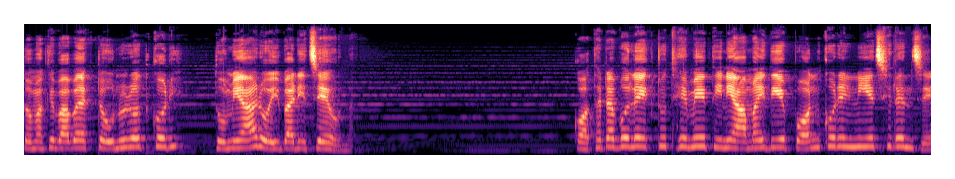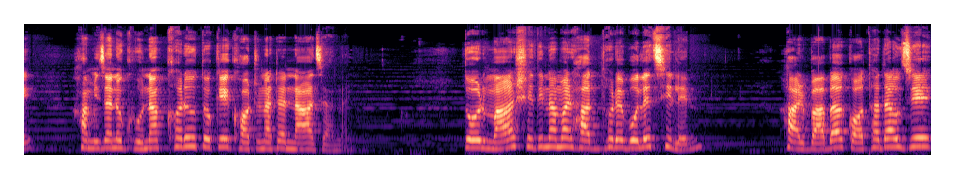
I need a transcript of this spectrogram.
তোমাকে বাবা একটা অনুরোধ করি তুমি আর ওই বাড়ি চেও না। কথাটা বলে একটু থেমে তিনি আমায় দিয়ে পণ করে নিয়েছিলেন যে, আমি যেন ঘুণাক্ষরেও তোকে ঘটনাটা না জানাই। তোর মা সেদিন আমার হাত ধরে বলেছিলেন, আর বাবা, কথা দাও যে,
